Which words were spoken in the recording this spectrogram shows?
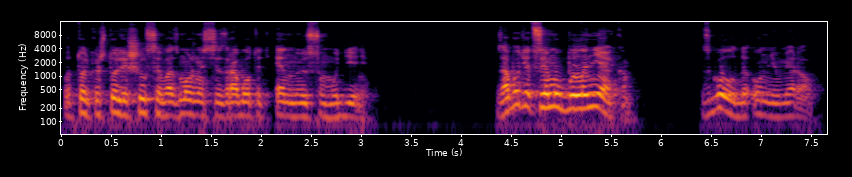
Вот только что лишился возможности заработать энную сумму денег. Заботиться ему было не о ком. С голода он не умирал.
